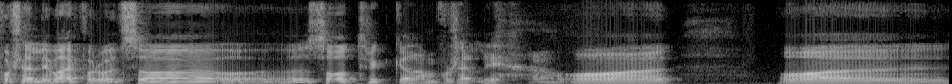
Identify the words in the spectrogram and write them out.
forskjellige værforhold så, så trykker de forskjellig. Ja. Og, og,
